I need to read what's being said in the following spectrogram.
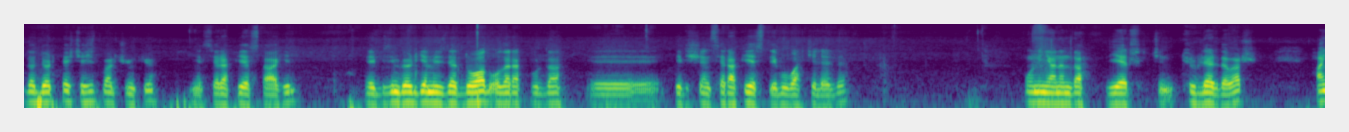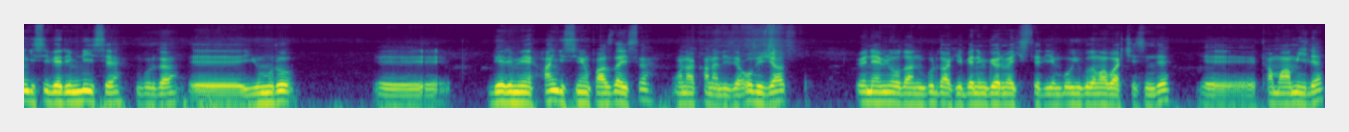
burada 4-5 çeşit var çünkü. E, Serapies dahil. E, bizim bölgemizde doğal olarak burada e, yetişen Serapies'ti bu bahçelerde. Onun yanında diğer için türler de var. Hangisi verimliyse burada e, yumru e, verimi hangisinin fazlaysa ona kanalize olacağız. Önemli olan buradaki benim görmek istediğim bu uygulama bahçesinde e, tamamıyla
